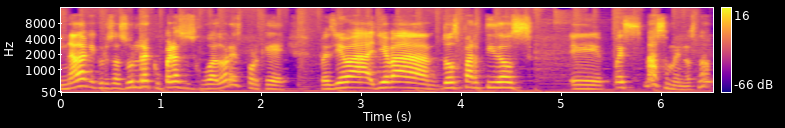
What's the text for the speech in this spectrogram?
Y nada, que Cruz Azul recupere a sus jugadores, porque pues lleva, lleva dos partidos eh, pues más o menos, ¿no?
